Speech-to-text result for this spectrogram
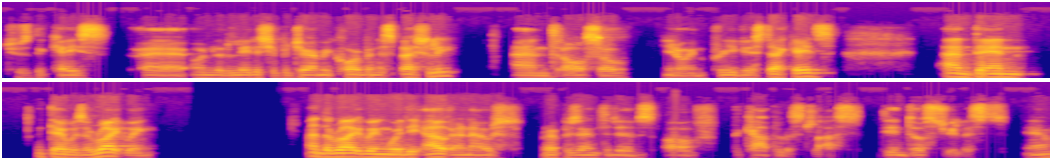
which was the case uh, under the leadership of Jeremy Corbyn, especially, and also you know in previous decades. And then there was a right wing, and the right wing were the out and out representatives of the capitalist class, the industrialists. Yeah.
